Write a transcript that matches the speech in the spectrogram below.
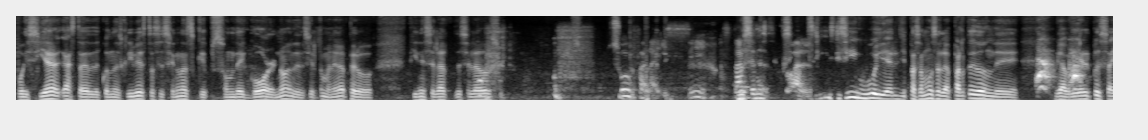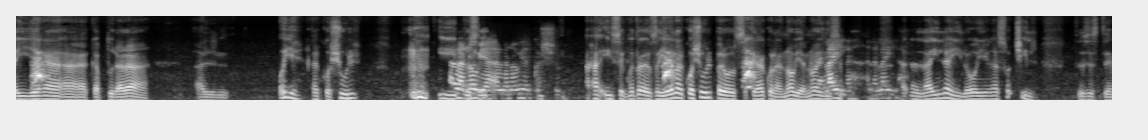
poesía hasta cuando escribe estas escenas que son de gore, ¿no? De cierta manera, pero tiene ese, lado, ese lado. Ufala, y sí, bastante sexual. Sí, sí, sí, uy, pasamos a la parte donde Gabriel pues ahí llega a capturar a, al, oye, al Cochul. Y, a la pues, novia, a la novia del Cochul. Ajá, y se encuentra, se llevan al Cochul, pero se queda con la novia, ¿no? A la Laila, a la Laila. A la Laila y luego llega Xochitl. Entonces, este...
